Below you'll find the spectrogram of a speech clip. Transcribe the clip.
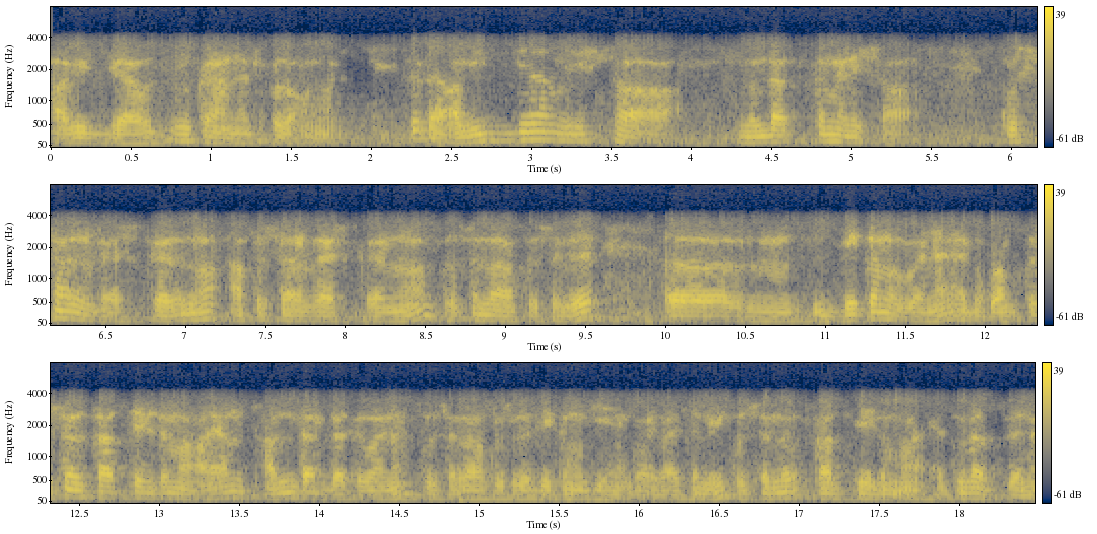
අවිද්‍යාව දුරු කරන්නට පුළුවන්. ඒකට අවිද්‍යාව නිසා නොදක්කම නිසා කුසල් රැස් කරනවා අකුසල් රැස් කරනවා. කුසල අකුසල දෙකම වන කුසල tattෙටම අයන් අන්තර්ගත වන කුසල අකුසල දෙකම කියන එකයි වචනේ. කුසල tattෙටම ඇතුළත් වෙන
